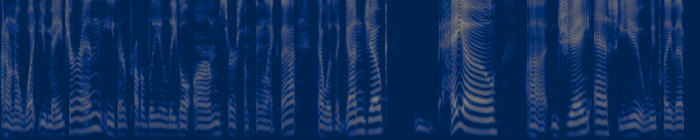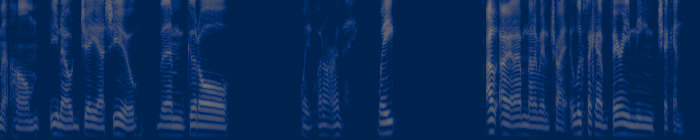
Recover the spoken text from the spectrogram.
I don't know what you major in, either probably illegal arms or something like that. That was a gun joke heyo. Uh, JSU, we play them at home. You know, JSU, them good old. Wait, what are they? Wait. I, I'm not even to try it. It looks like a very mean chicken.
